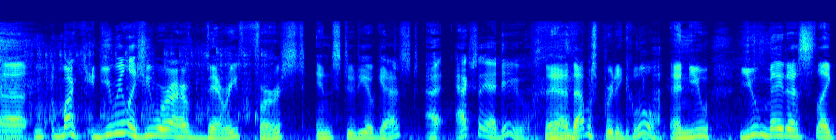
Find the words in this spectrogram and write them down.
uh, Mark, do you realize you were our very first in studio guest? I, actually, I do. Yeah, that was pretty cool. and you you made us like,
